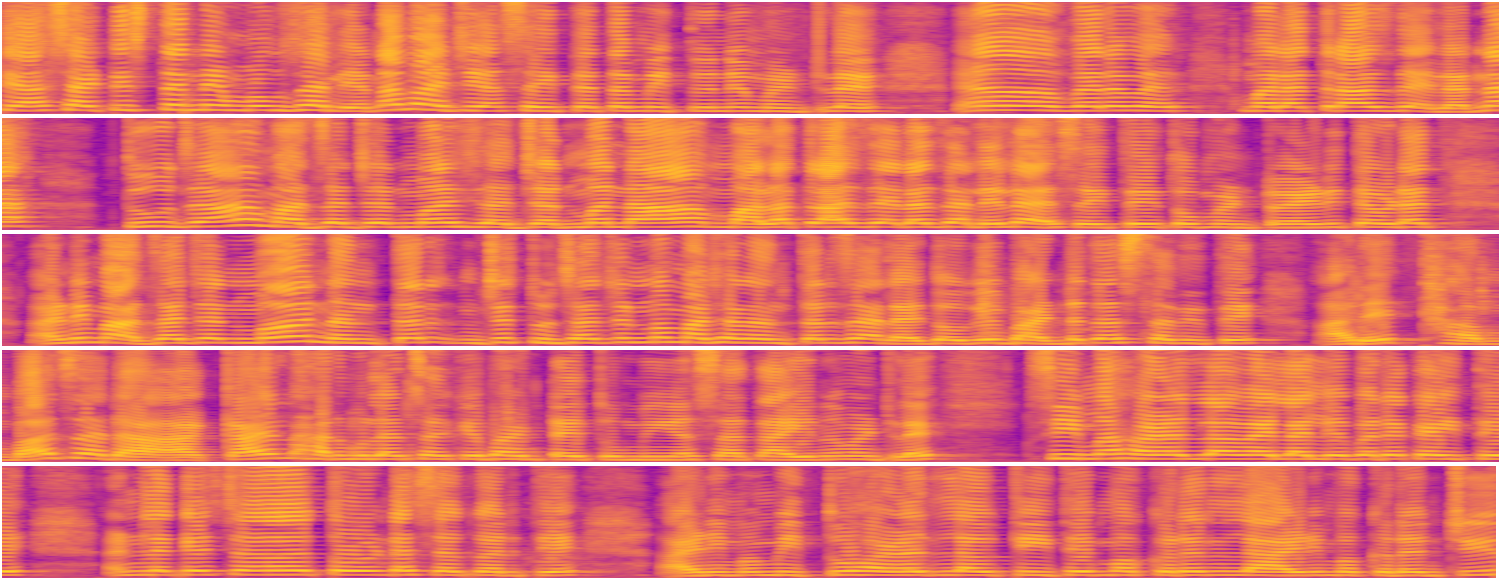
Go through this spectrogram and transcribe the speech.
त्यासाठीच तर नेमणूक झाली आहे ना माझी असं इथे आता मिथूने म्हटलंय. बरोबर. मला त्रास द्यायला ना. तू जा माझा जन्म जन्म ना मला त्रास द्यायला झालेला आहे असं इथे तो म्हणतोय. आणि तेवढ्यात आणि माझा जन्म नंतर म्हणजे तुझा जन्म माझ्या नंतर झालाय. दोघे भांडत असतात इथे. अरे थांबा जरा. काय लहान मुलांसारखे भांडताय तुम्ही? असं ताईनं म्हटलंय. सीमा हळद लावायला आली बरं का इथे? आणि लगेच तोंड असं करते. आणि मग मितू हळद लावते इथे मकरनला आणि मकरनची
